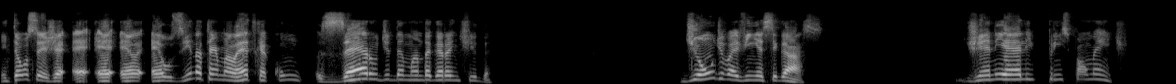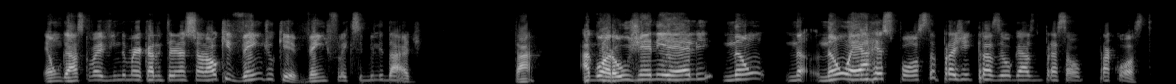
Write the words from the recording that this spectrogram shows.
Então, ou seja, é, é, é, é usina termoelétrica com zero de demanda garantida. De onde vai vir esse gás? GNL, principalmente. É um gás que vai vir do mercado internacional que vende o quê? Vende flexibilidade. Tá? Agora, o GNL não, não, não é a resposta para a gente trazer o gás do pré-sal para a costa.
